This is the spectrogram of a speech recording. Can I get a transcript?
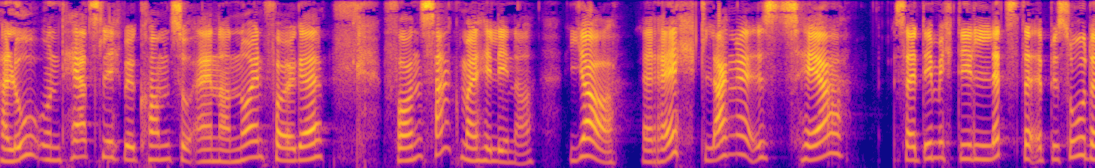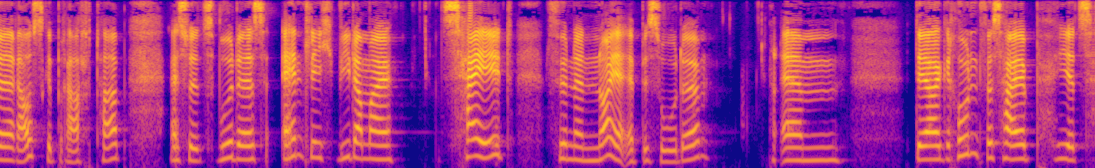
Hallo und herzlich willkommen zu einer neuen Folge von Sag mal Helena. Ja, recht lange ist's her, seitdem ich die letzte Episode rausgebracht habe. Also jetzt wurde es endlich wieder mal Zeit für eine neue Episode. Ähm, der Grund, weshalb jetzt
